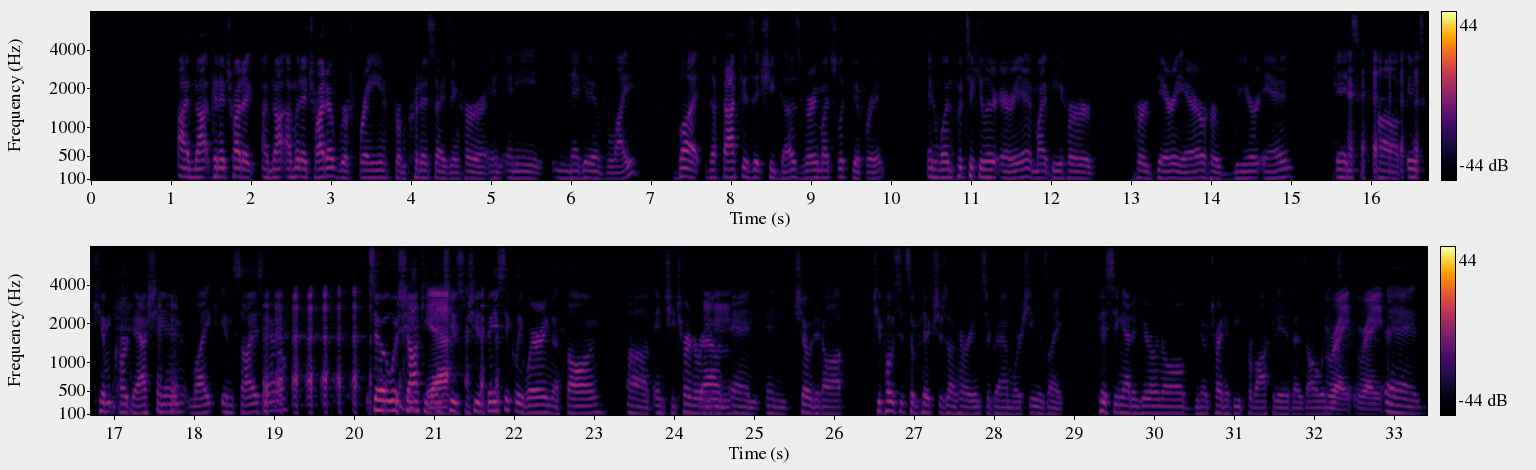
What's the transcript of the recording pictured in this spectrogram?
I'm not going to try to. I'm not. I'm going to try to refrain from criticizing her in any negative light. But the fact is that she does very much look different in one particular area. It might be her her derriere, her rear end. It's uh, it's Kim Kardashian like in size now. So it was shocking. Yeah. And she's she's basically wearing a thong, uh, and she turned around mm-hmm. and and showed it off. She posted some pictures on her Instagram where she was like pissing at a urinal, you know, trying to be provocative as always. Right, right. And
